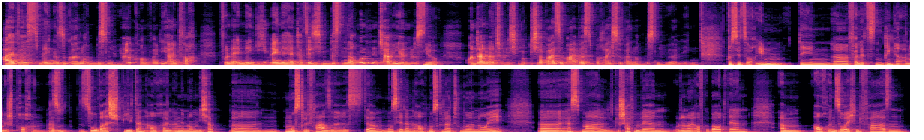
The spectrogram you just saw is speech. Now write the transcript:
Eiweißmenge sogar noch ein bisschen höher kommt, weil die einfach von der Energiemenge her tatsächlich ein bisschen nach unten tarieren müssen ja. und dann natürlich möglicherweise im Eiweißbereich sogar noch ein bisschen höher liegen. Du hast jetzt auch eben den äh, verletzten Ringer angesprochen. Also sowas spielt dann auch rein. Angenommen, ich habe äh, einen Muskelfaserriss, da muss ja dann auch Muskulatur neu äh, erstmal geschaffen werden oder neu aufgebaut werden. Ähm, auch in solchen Phasen,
